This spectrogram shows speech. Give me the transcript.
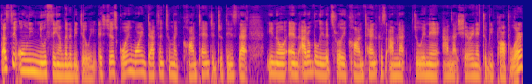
that's the only new thing I'm going to be doing. It's just going more in depth into my content, into things that, you know, and I don't believe it's really content because I'm not doing it. I'm not sharing it to be popular.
